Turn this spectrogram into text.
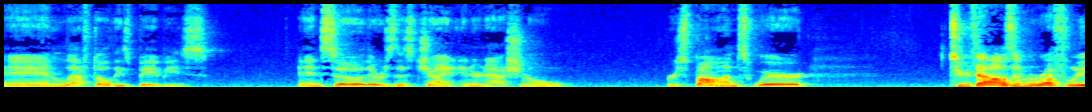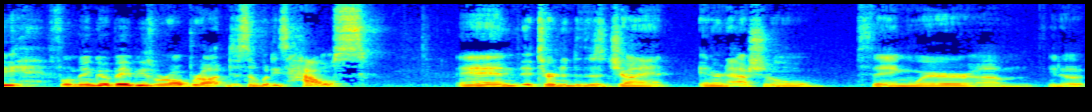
and left all these babies. And so there was this giant international response where 2,000 roughly flamingo babies were all brought into somebody's house. And it turned into this giant international thing where, um, you know,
